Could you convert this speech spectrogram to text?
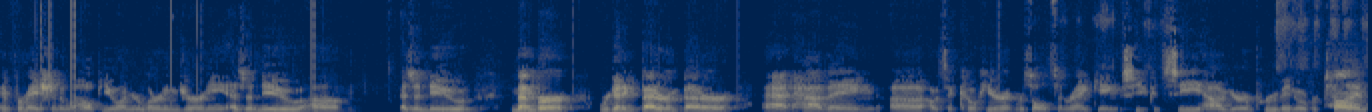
information that will help you on your learning journey as a new um, as a new member. We're getting better and better at having, uh, I would say, coherent results and rankings, so you can see how you're improving over time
